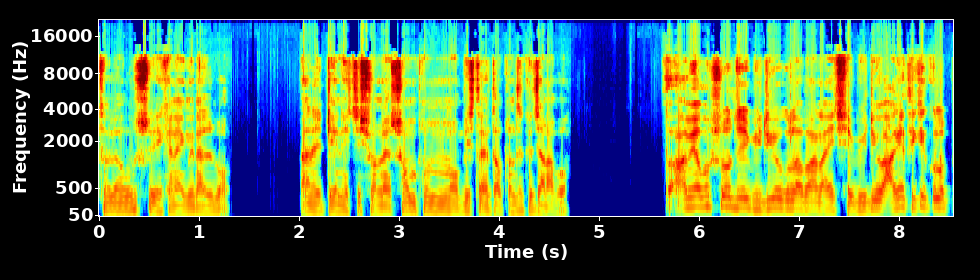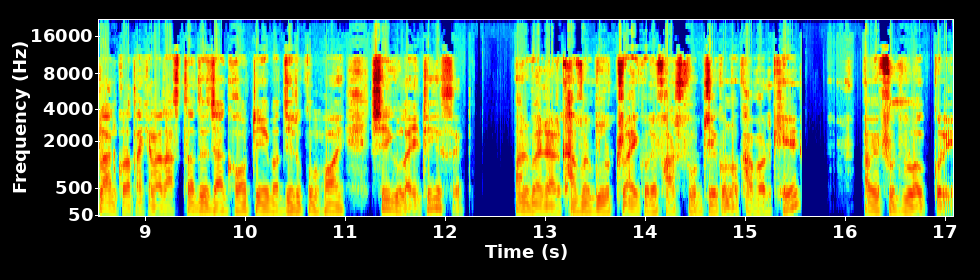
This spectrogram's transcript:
তাহলে অবশ্যই এখানে একদিন আসব। আর এই ট্রেন স্টেশনের সম্পূর্ণ বিস্তারিত আপনাদেরকে জানাব। তো আমি অবশ্য যে ভিডিওগুলো বানাই সেই ভিডিও আগে থেকে কোনো প্ল্যান করা থাকে না। রাস্তাতে যা ঘটে বা যেরকম হয়, সেইগুলাই, ঠিক আছে? আর বাইরে আর খাবারগুলো ট্রাই করে ফাস্টফুড যে কোনো খাবার খেয়ে আমি ফুড ব্লগ করি।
